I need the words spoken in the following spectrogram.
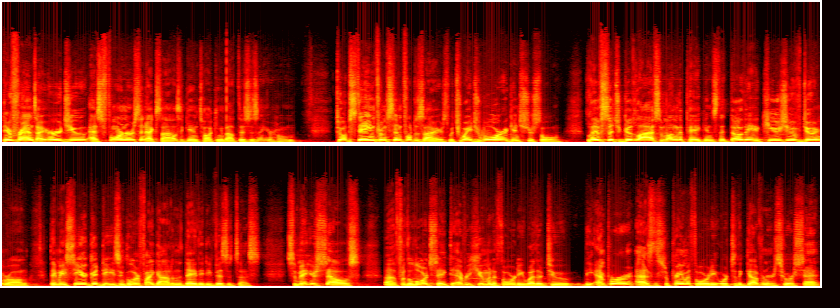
Dear friends, I urge you as foreigners and exiles, again, talking about this isn't your home, to abstain from sinful desires, which wage war against your soul. Live such good lives among the pagans that though they accuse you of doing wrong, they may see your good deeds and glorify God on the day that he visits us. Submit yourselves uh, for the Lord's sake to every human authority, whether to the emperor as the supreme authority or to the governors who are sent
